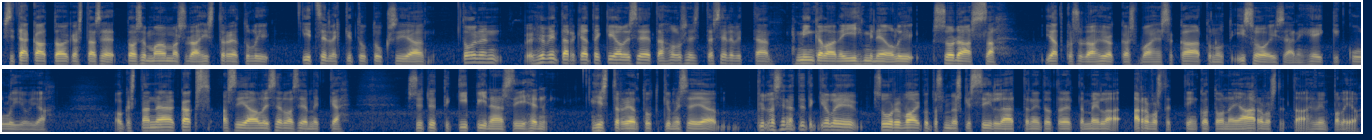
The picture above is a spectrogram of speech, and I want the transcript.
sitä kautta oikeastaan se toisen maailmansodan historia tuli itsellekin tutuksi. Ja toinen hyvin tärkeä tekijä oli se, että halusin sitten selvittää, minkälainen ihminen oli sodassa, jatkosodan hyökkäysvaiheessa kaatunut isoisäni Heikki Kulju. Ja oikeastaan nämä kaksi asiaa oli sellaisia, mitkä sytytti kipinän siihen historian tutkimiseen ja kyllä siinä tietenkin oli suuri vaikutus myöskin sillä, että, niin, tota, että meillä arvostettiin kotona ja arvostetaan hyvin paljon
